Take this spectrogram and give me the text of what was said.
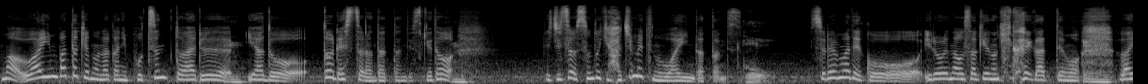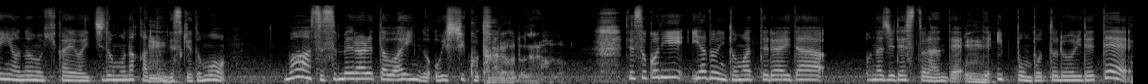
まあ、ワイン畑の中にポツンとある宿とレストランだったんですけど、うん。で実はその時初めてのワインだったんです。ほうそれまでこういろいろなお酒の機会があっても、ワインを飲む機会は一度もなかったんですけども、まあ勧められたワインの美味しいこと。なるほどなるほど。でそこに宿に泊まってる間同じレストランで,、うん。で1本ボトルを入れて、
